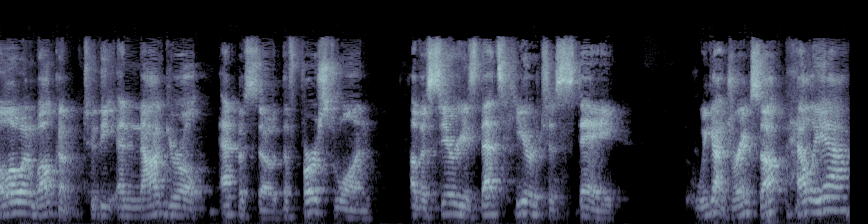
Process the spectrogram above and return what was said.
Hello and welcome to the inaugural episode, the first one of a series that's here to stay. We got drinks up, hell yeah.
